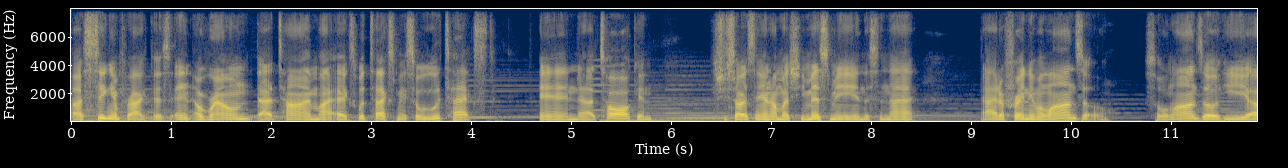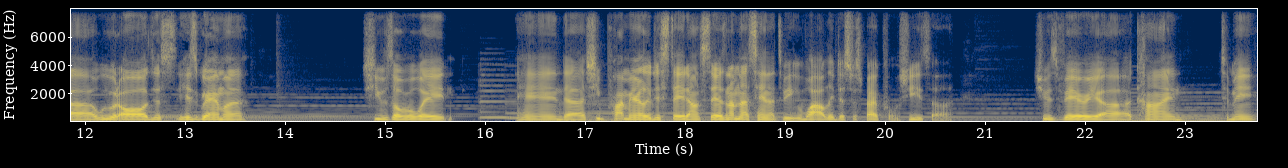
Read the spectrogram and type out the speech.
uh, singing practice, and around that time, my ex would text me. So we would text and uh, talk, and she started saying how much she missed me and this and that. I had a friend named Alonzo. So Alonzo, he uh, we would all just his grandma. She was overweight, and uh, she primarily just stayed downstairs. And I'm not saying that to be wildly disrespectful. She's uh, she was very uh, kind to me,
